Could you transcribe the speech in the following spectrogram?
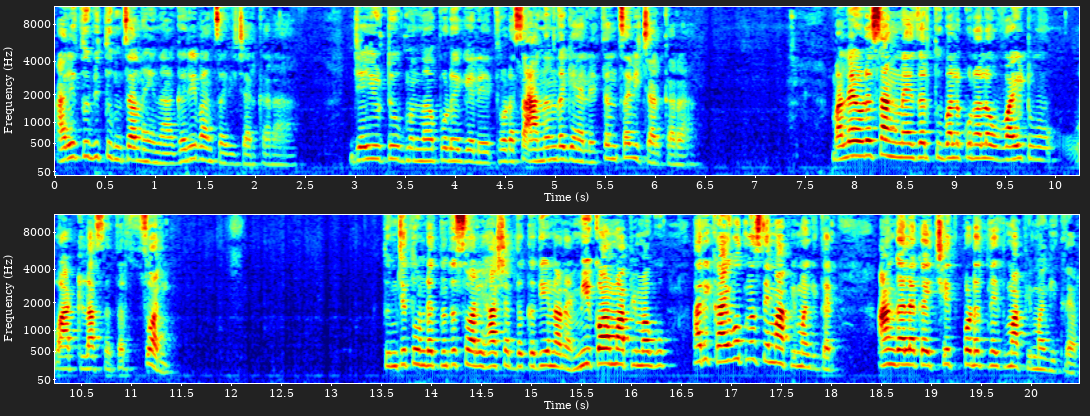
अरे तुम्ही तुमचा नाही ना गरिबांचा विचार करा. जे युट्यूब पुढे गेले थोडासा आनंद घ्यायला त्यांचा विचार करा. मला एवढं सांगणं आहे जर तुम्हाला कुणाला वाईट वाटलं असतं तर सॉरी तुमच्या तोंडात तर सॉरी हा शब्द कधी येणार नाही. मी का माफी मागू? अरे काय होत नसते माफी मागितल्यावर. अंगाला काही छेद पडत नाहीत माफी मागितल्यावर.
